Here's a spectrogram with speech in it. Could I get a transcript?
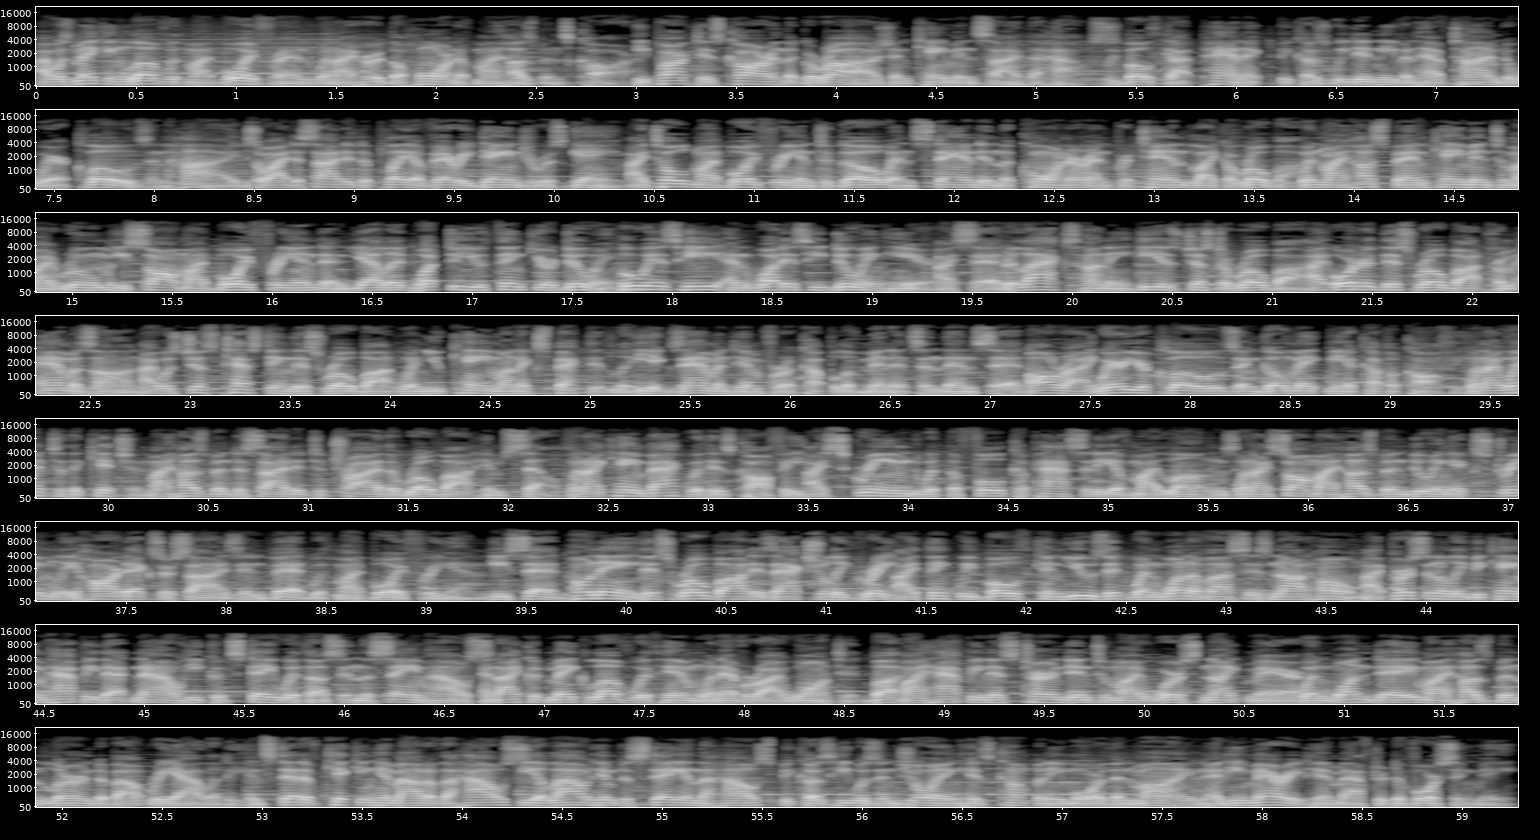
I was making love with my boyfriend when I heard the horn of my husband's car. He parked his car in the garage and came inside the house. We both got panicked because we didn't even have time to wear clothes and hide, so I decided to play a very dangerous game. I told my boyfriend to go and stand in the corner and pretend like a robot. When my husband came into my room, he saw my boyfriend and yelled, What do you think you're doing? Who is he and what is he doing here? I said, Relax, honey. He is just a robot. I ordered this robot from Amazon. I was just testing this robot when you came unexpectedly. He examined him for a couple of minutes and then said, All right, wear your clothes and go make me a cup of coffee. When I went to the kitchen, my husband decided to try the robot himself. When I came back with his coffee, I screamed with the full capacity of my lungs when I saw my husband doing extremely hard exercise in bed with my boyfriend. He said, Honey, this robot is actually great. I think we both can use it when one of us is not home. I personally became happy that now he could stay with us in the same house and I could make love with him whenever I wanted. But my happiness turned into my worst nightmare when one day my husband learned about reality. Instead of kicking him out of the house, he allowed him to stay in the house because he was enjoying his company more than mine and he married him after divorcing me.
